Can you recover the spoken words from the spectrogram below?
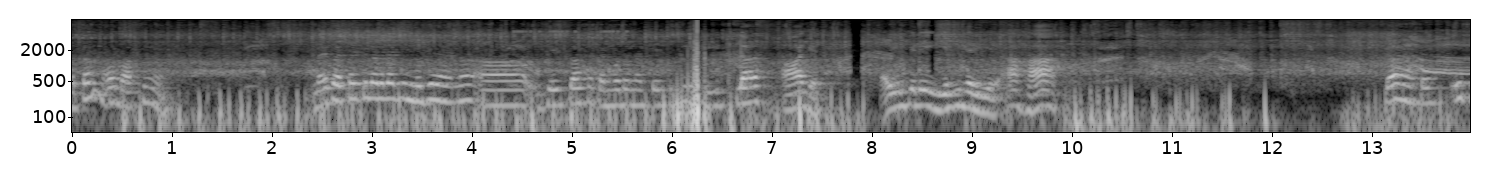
खत्म और बाकी है। मेरे को ऐसा क्यों लग रहा है कि मुझे है ना गेट क्लास में कन्वर्ट होना चाहिए क्योंकि क्लास आ गए और इनके लिए यही ज़रिए आहा। क्या यहाँ पे उठ।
